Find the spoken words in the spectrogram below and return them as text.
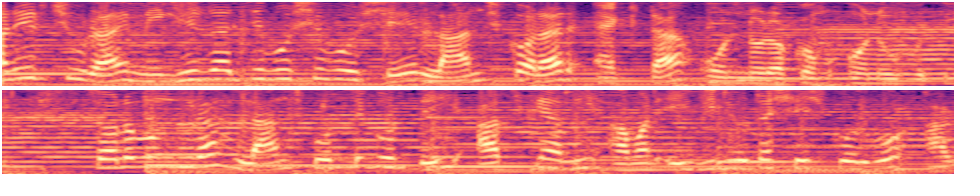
পাহাড়ের চূড়ায় মেঘের রাজ্যে বসে বসে লাঞ্চ করার একটা অন্যরকম অনুভূতি। চলো বন্ধুরা, লাঞ্চ করতে করতেই আজকে আমি আমার এই ভিডিওটা শেষ করব। আর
